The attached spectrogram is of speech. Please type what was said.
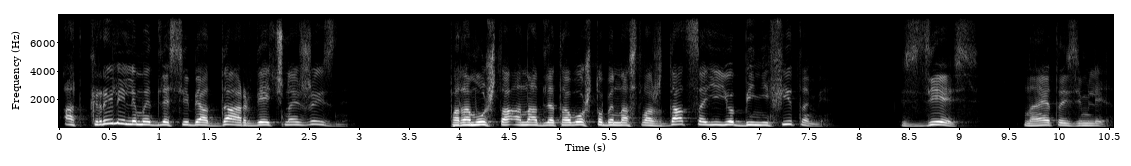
Открыли ли мы для себя дар вечной жизни? Потому что она для того, чтобы наслаждаться ее бенефитами здесь, на этой земле.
